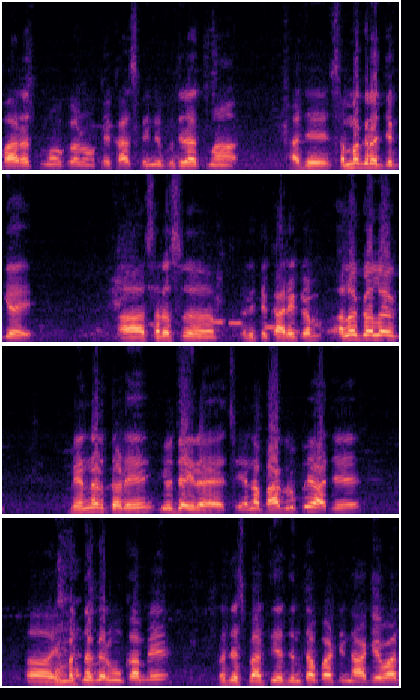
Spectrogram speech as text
ભારતમાં કરો કે ખાસ કરીને ગુજરાતમાં આજે સમગ્ર જગ્યાએ આ સરસ રીતે કાર્યક્રમ અલગ અલગ બેનર તળે યોજાઈ રહ્યા છે. એના ભાગરૂપે આજે હિંમતનગર મુકામે પ્રદેશ ભારતીય જનતા પાર્ટીના આગેવાન,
